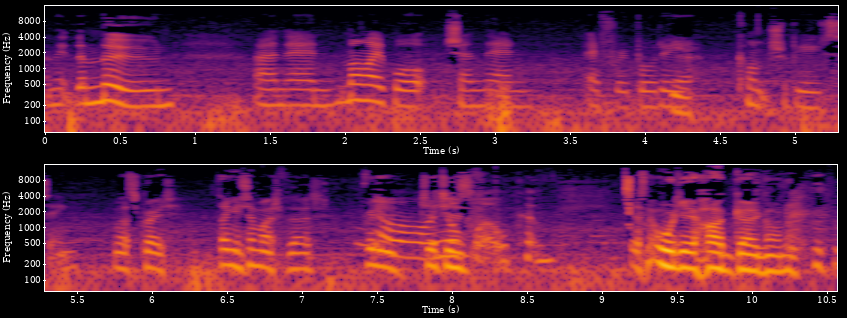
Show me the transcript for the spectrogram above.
I think the moon, and then my watch, and then everybody Yeah. contributing. That's great. Thank you so much for that. Brilliant. Oh, you're welcome. There's an audio hug going on.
